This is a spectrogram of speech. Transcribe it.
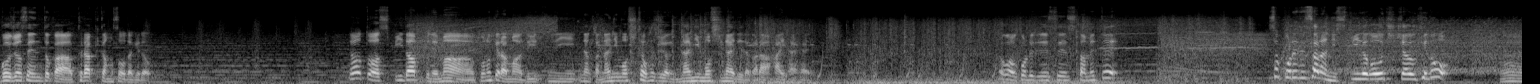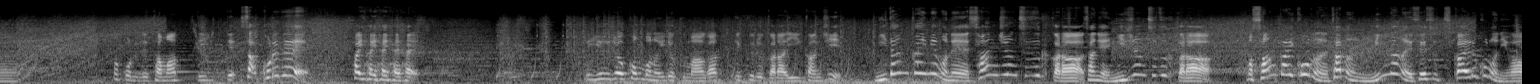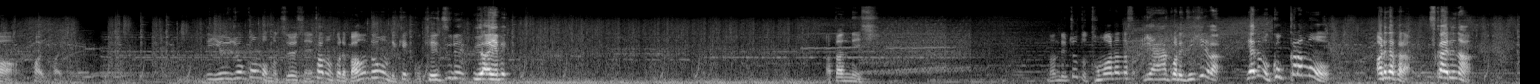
五条戦とか、クラピカもそうだけど。で、あとはスピードアップで、まあ、このキャラまあ、実になんか何もしてほしいわけ何もしないでだから、はいはいはい。だからこれで SS 貯めて、さあ、これでさらにスピードが落ちちゃうけど、うーん。まあ、これで溜まっていって、さあ、これで、はいはいはいはいはい。で、友情コンボの威力も上がってくるからいい感じ。2段階目もね、3巡続くから、3巡、2巡続くから、まあ、3回コードね、多分みんなの SS 使える頃には、はいはい。で、友情コンボも強いしね、多分これバウンドオンで結構削れ、うわ、やべ当たんねえし。なんでちょっと止まらなさ、いやーこれできれば、いやでもこっからもう、あれだから、使えるな。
